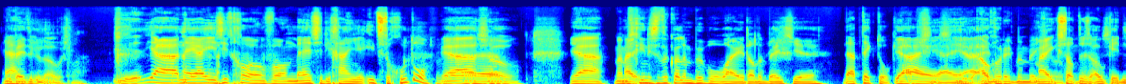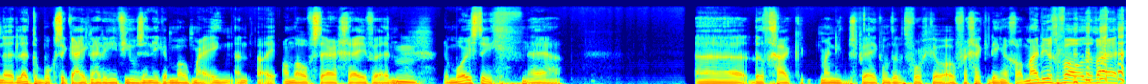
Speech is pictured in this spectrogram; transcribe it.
Je ja, weet die- het overslaan. Ja, nee, ja, je ziet gewoon van mensen die gaan hier iets te goed op. Ja, Eh, zo. Ja, maar, misschien is het ook wel een bubbel waar je dan een beetje... Ja, TikTok. Ja, ja, precies. ja. Je algoritme een beetje... maar ik zat dus ook in de letterbox te kijken naar de reviews. En ik heb hem ook maar één, een, anderhalf ster gegeven. En Hmm. De mooiste, nou ja. Eh, dat ga ik maar niet bespreken, want we hebben het vorige keer wel over gekke dingen gehad. Maar in ieder geval, waren-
